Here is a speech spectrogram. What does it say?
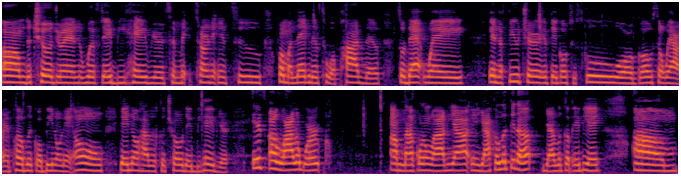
um, the children with their behavior to make, turn it into from a negative to a positive. So that way, in the future, if they go to school or go somewhere out in public or being on their own, they know how to control their behavior. It's a lot of work. I'm not gonna lie to y'all, and y'all can look it up. Y'all look up ABA. Um,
